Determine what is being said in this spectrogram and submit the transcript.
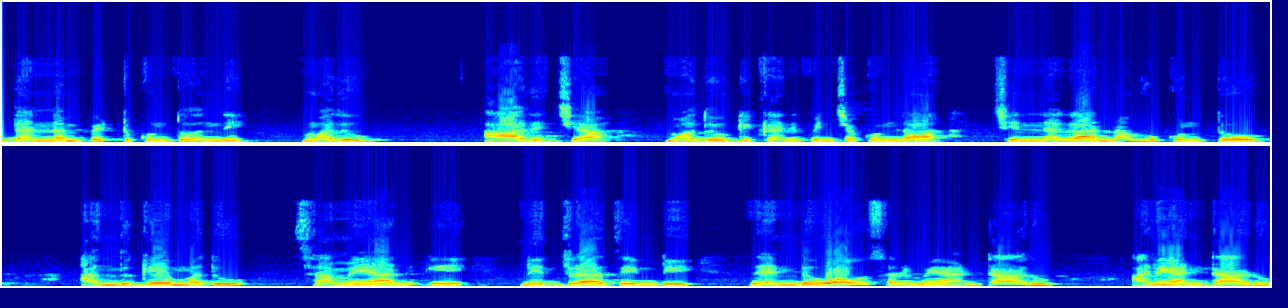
దండం పెట్టుకుంటోంది మధు. ఆదిత్య మధుకి కనిపించకుండా చిన్నగా నవ్వుకుంటూ అందుకే మధు సమయానికి నిద్ర తిండి రెండూ అవసరమే అంటారు అని అంటాడు.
